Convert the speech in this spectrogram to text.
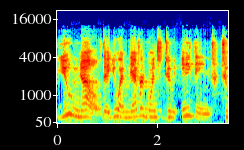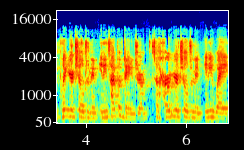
You know that you are never going to do anything to put your children in any type of danger, to hurt your children in any way,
